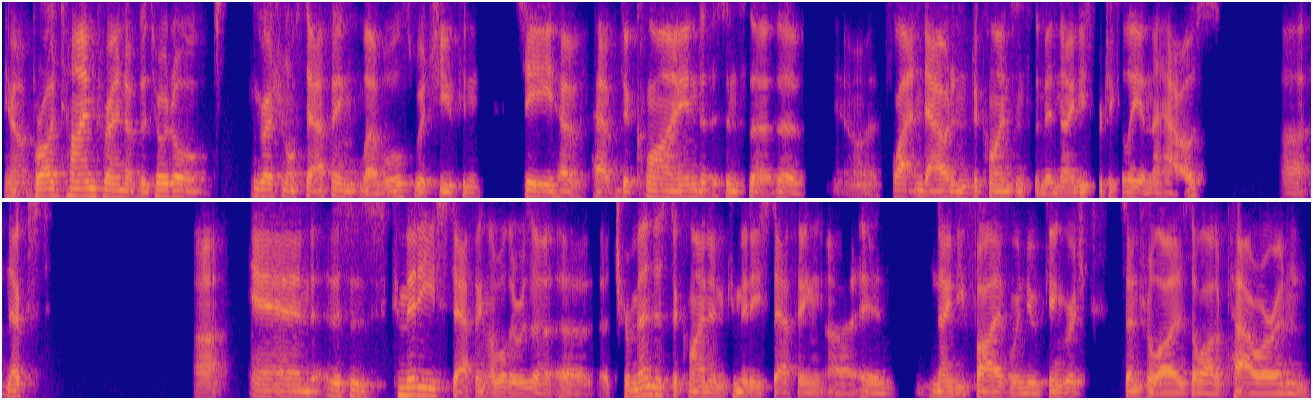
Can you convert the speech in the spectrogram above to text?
you know broad time trend of the total congressional staffing levels, which you can see have have declined since the the you know flattened out and declined since the mid 90s, particularly in the House. Uh, next. Uh, and this is committee staffing level. There was a, a, a tremendous decline in committee staffing uh, in 95 when Newt Gingrich centralized a lot of power and,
